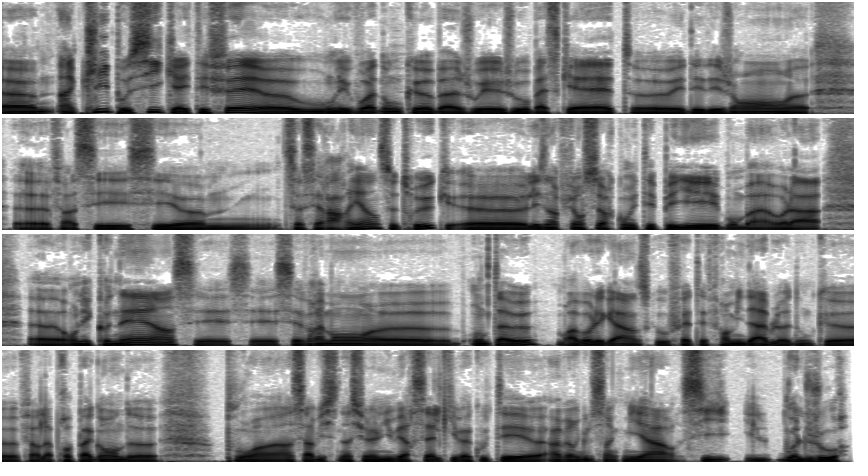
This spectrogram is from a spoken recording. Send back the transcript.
Euh, un clip aussi qui a été fait euh, où on les voit donc euh, bah, jouer, jouer au basket, euh, aider des gens. euh, euh, Enfin, c'est, euh, ça sert à rien ce truc. Euh, les influenceurs qui ont été payés, bon bah voilà, euh, on les connaît. Hein, c'est, vraiment euh, honte à eux. Bravo les gars, hein, ce que vous faites est formidable. Donc euh, faire de la propagande. Euh, pour un service national universel qui va coûter euh, 1,5 milliard si il voit le jour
